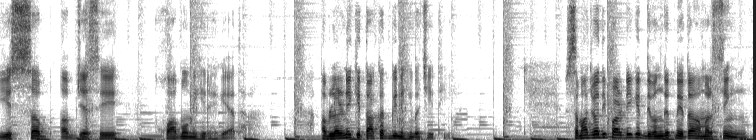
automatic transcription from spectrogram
ये सब अब जैसे ख्वाबों में ही रह गया था। अब लड़ने की ताकत भी नहीं बची थी। समाजवादी पार्टी के दिवंगत नेता अमर सिंह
